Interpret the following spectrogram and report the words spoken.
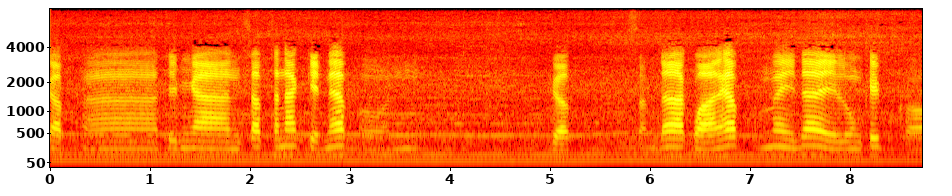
กับทีมงานทรัพย์ธนกิจนะครับเกือบสัปดาห์กว่านะครับ ไม่ได้ลงคลิปขอ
